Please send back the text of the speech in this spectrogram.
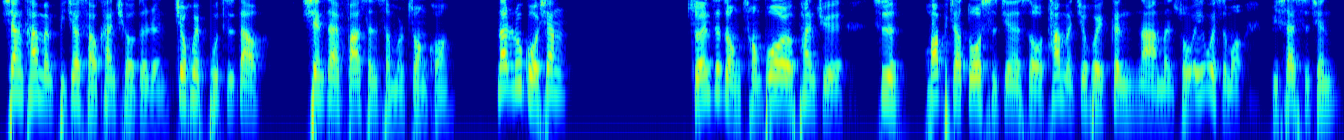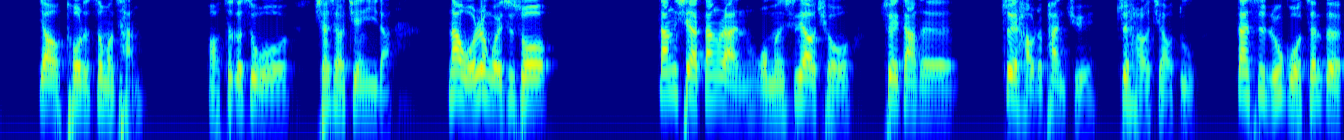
像他们比较少看球的人，就会不知道现在发生什么状况。那如果像昨天这种重播的判决是花比较多时间的时候，他们就会更纳闷，说：“诶，为什么比赛时间要拖得这么长？”哦，这个是我小小建议的。那我认为是说，当下当然我们是要求最大的、最好的判决、最好的角度。但是如果真的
